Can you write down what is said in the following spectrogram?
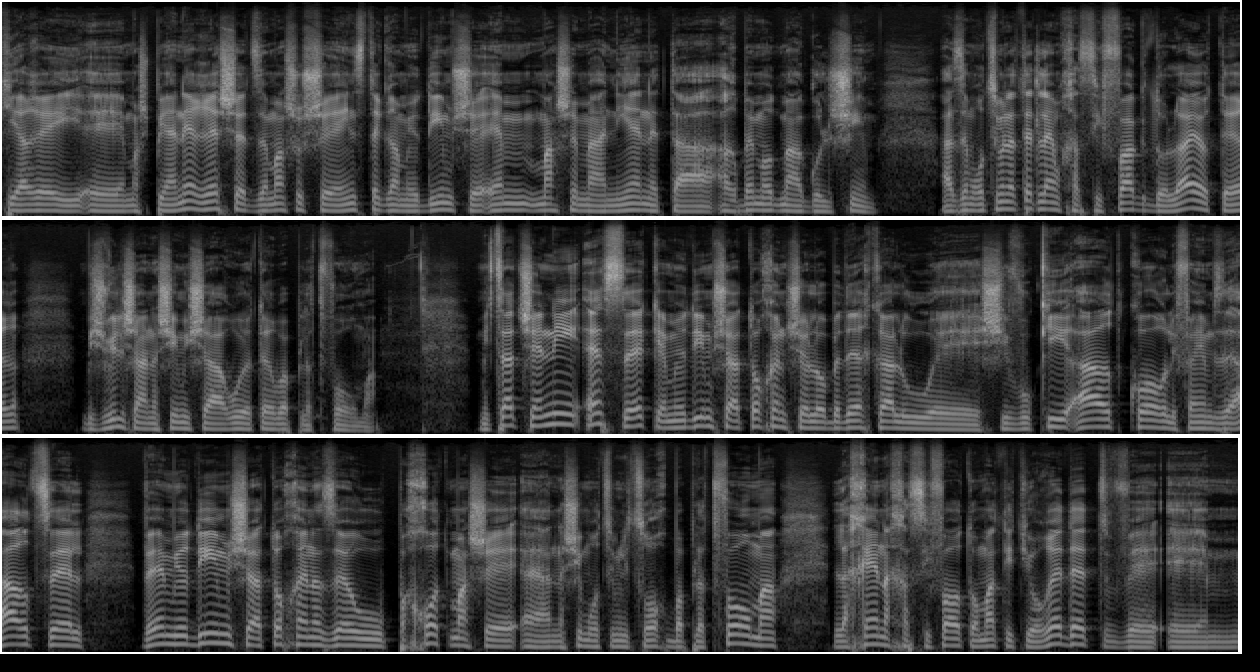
כי הרי אה, משפיעני רשת זה משהו שאינסטגרם יודעים שהם מה שמעניין את הרבה מאוד מהגולשים. אז הם רוצים לתת להם חשיפה גדולה יותר בשביל שאנשים יישארו יותר בפלטפורמה. מצד שני, עסק, הם יודעים שהתוכן שלו בדרך כלל הוא אה, שיווקי, ארטקור, לפעמים זה ארצל, והם יודעים שהתוכן הזה הוא פחות מה שאנשים רוצים לצרוך בפלטפורמה, לכן החשיפה אוטומטית יורדת, והם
